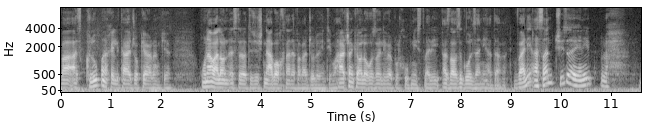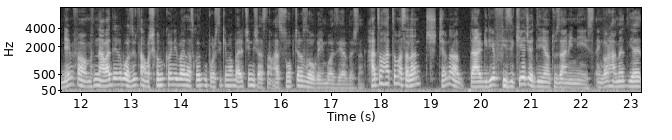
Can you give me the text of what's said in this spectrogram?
و از کلوب من خیلی تعجب کردم که اونم الان استراتژیش نباختنه فقط جلو این تیم هرچند که حالا اوضاع لیورپول خوب نیست ولی از لحاظ گلزنی حداقل. ولی اصلا چیزه یعنی نمی‌فهمم. مثلا 90 دقیقه بازی رو تماشا می‌کنی بعد از خودت می‌پرسی که من برای چی نشستم. از صبح چرا ذوق این بازی رو داشتم؟ حتی حتی مثلا چه می‌دونم درگیری فیزیکی جدی هم تو زمین نیست. انگار همه یه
